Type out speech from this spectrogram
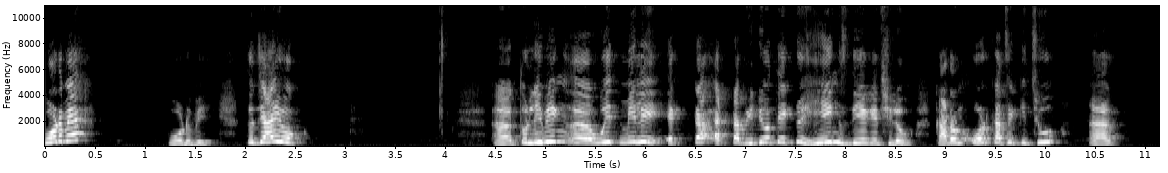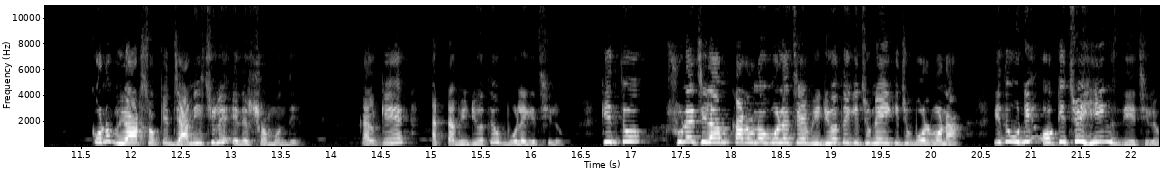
করবে? করবে। তো যাই হোক তো লিভিং উইথ মিলি একটা একটা ভিডিওতে একটু হিংস দিয়ে গেছিল, কারণ ওর কাছে কিছু কোনো ভিউয়ার্স ওকে জানিয়েছিল এদের সম্বন্ধে। কালকে একটা ভিডিওতেও বলে গেছিল। কিন্তু শুনেছিলাম, কারণ ও বলেছে, ভিডিওতে কিছু নেই, কিছু বলব না। কিন্তু উনি, ও কিছু হিংস দিয়েছিল।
